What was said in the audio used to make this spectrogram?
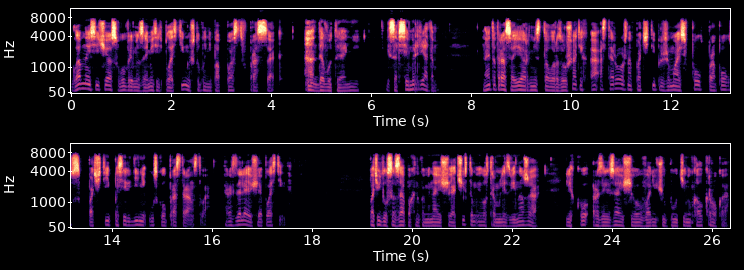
Главное сейчас вовремя заметить пластины, чтобы не попасть в просак. А, да вот и они. И совсем рядом. На этот раз Аяр не стал разрушать их, а осторожно, почти прижимаясь в пол, прополз почти посередине узкого пространства, разделяющее пластины. Почудился запах, напоминающий о чистом и остром лезвии ножа, легко разрезающего вонючую паутину колкрока.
